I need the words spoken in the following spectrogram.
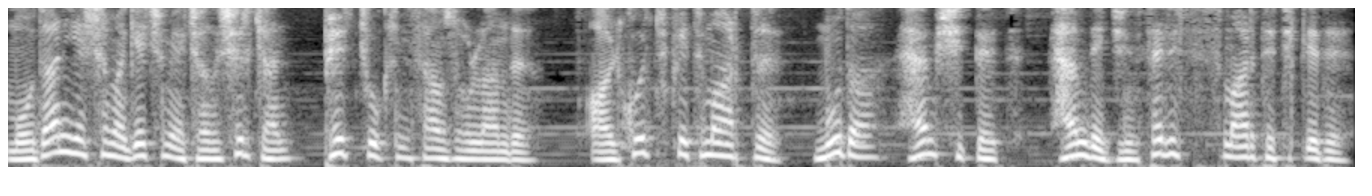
modern yaşama geçmeye çalışırken pek çok insan zorlandı. Alkol tüketimi arttı. Bu da hem şiddet hem de cinsel istismarı tetikledi.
